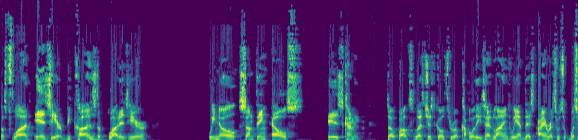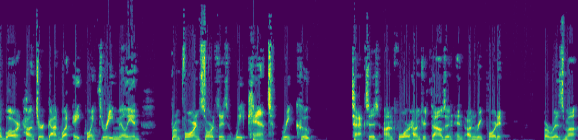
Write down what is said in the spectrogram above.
The flood is here. Because the flood is here, we know something else is coming. So, folks, let's just go through a couple of these headlines. We have this IRS whistleblower Hunter got what 8.3 million from foreign sources. We can't recoup taxes on 400,000 in unreported Burisma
